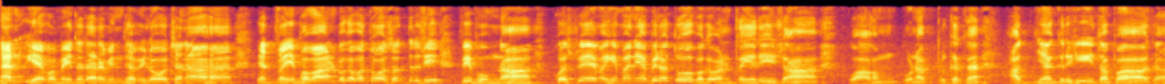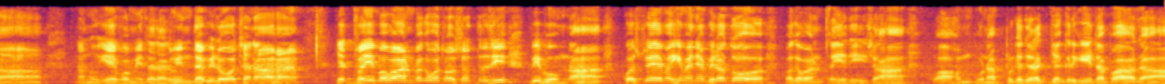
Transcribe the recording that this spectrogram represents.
नन् एवमेतदरविन्दविलोचनाः यद्वै भवान् भगवतो सदृशि विभुम्नः क्व स्वे महिमन्यभिरतो भगवन्तैरीशः क्वाहं गुणप्रकृत अग्न्यगृहीतपादाः ननु एवमितरविन्दविलोचनाः यद्वै भवान् भगवतो सदृशि विभुम्नः क्व स्वे महिमन्यभिरतो भगवन्तैरीशः क्वाहं गुणप्रकृतिरज्ञगृहीतपादाः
